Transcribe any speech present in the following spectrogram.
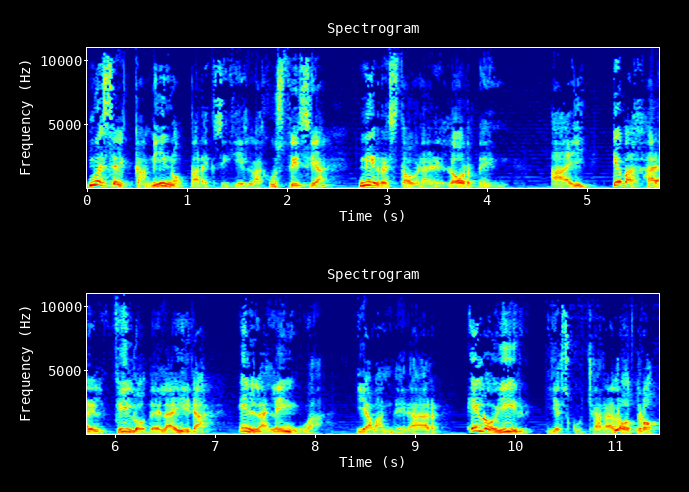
no es el camino para exigir la justicia ni restaurar el orden. Hay que bajar el filo de la ira en la lengua y abanderar el oír y escuchar al otro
